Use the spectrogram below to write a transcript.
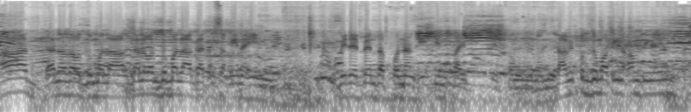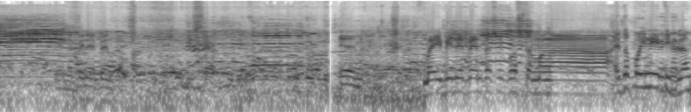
Ah, ano daw, dumala, dalawang dumalaga at isang inahin. Binibenta po ng 18.5. Itong, ang dami pong dumating na kambing ngayon. Yan, binibenta pa. Sir. Yan. May binibenta si boss ng mga, ito po yung native lang.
